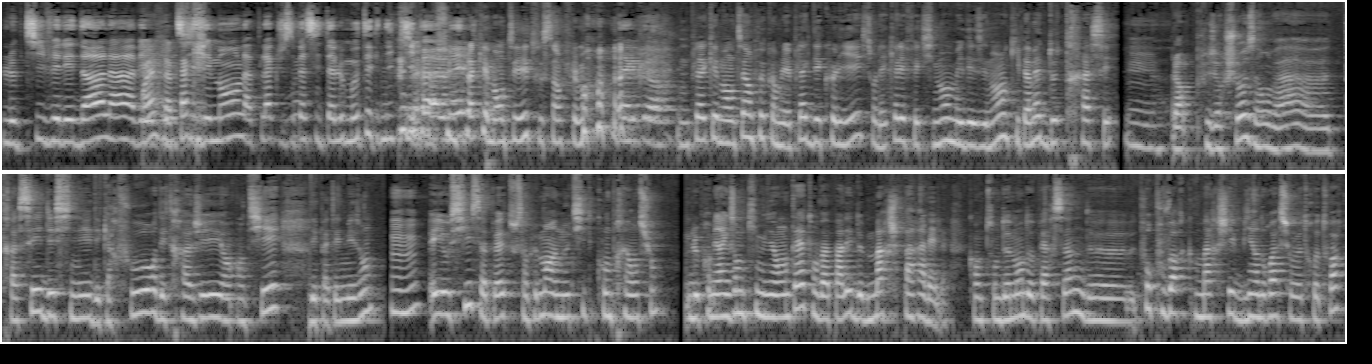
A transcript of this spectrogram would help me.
le petit Véleda là, avec Ouais, la plaque. aimants, la plaque. Je sais pas si t'as le mot technique qui va une plaque aimantée, tout simplement. D'accord. Une plaque aimantée, un peu comme les plaques d'écoliers, sur lesquelles effectivement on met des aimants qui permettent de tracer. Mhm. Alors plusieurs choses, hein, on va euh, tracer, dessiner des carrefours, des trajets en- entiers, des pâtés de maison, Mhm. et aussi ça peut être tout simplement un outil de compréhension. Le premier exemple qui me vient en tête, on va parler de marche parallèle. Quand on demande aux personnes de, pour pouvoir marcher bien droit sur le trottoir,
